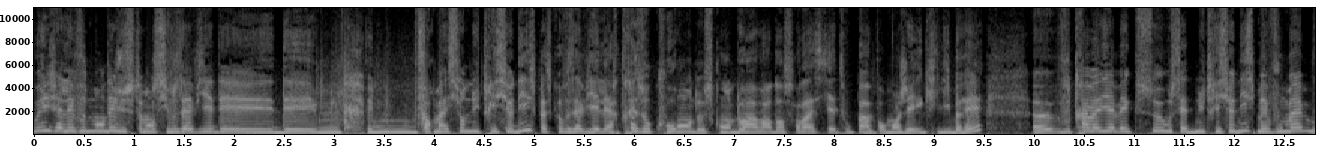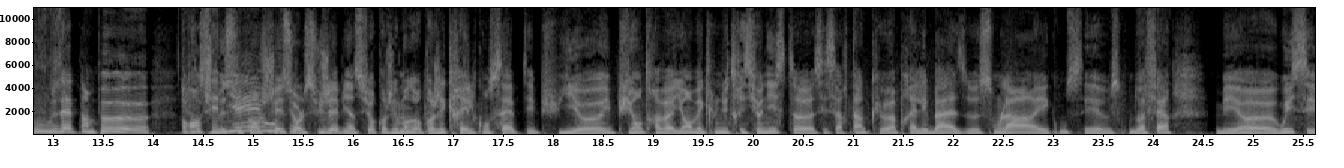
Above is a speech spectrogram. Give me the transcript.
Oui, j'allais vous demander justement si vous aviez des, des, une formation de nutritionniste, parce que vous aviez l'air très au courant de ce qu'on doit avoir dans son assiette ou pas pour manger équilibré. Euh, vous travaillez avec ceux ou cette nutritionniste, mais vous-même, vous vous êtes un peu euh, renseigné Je me suis penchée ou... sur le sujet, bien sûr, quand j'ai quand j'ai créé le concept, et puis euh, et puis en travaillant avec le nutritionniste, euh, c'est certain qu'après les bases sont là et qu'on sait euh, ce qu'on doit faire. Mais euh, oui, c'est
